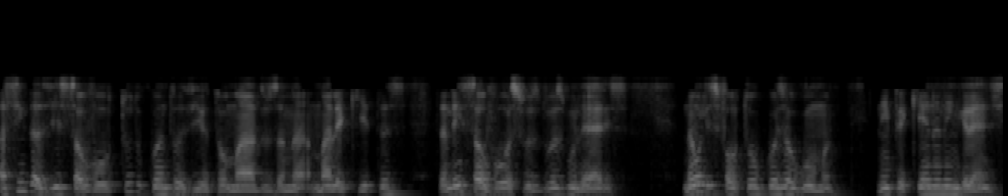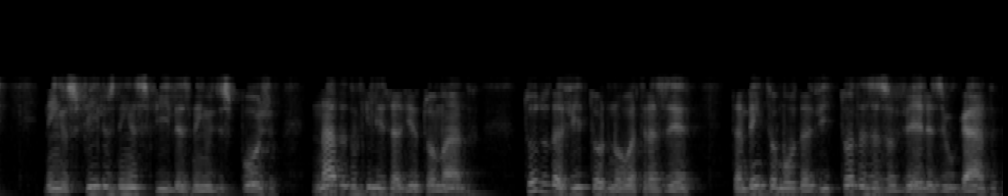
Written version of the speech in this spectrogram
Assim Davi salvou tudo quanto havia tomado os Amalequitas, também salvou as suas duas mulheres. Não lhes faltou coisa alguma, nem pequena nem grande, nem os filhos nem as filhas, nem o despojo, nada do que lhes havia tomado tudo Davi tornou a trazer. Também tomou Davi todas as ovelhas e o gado,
